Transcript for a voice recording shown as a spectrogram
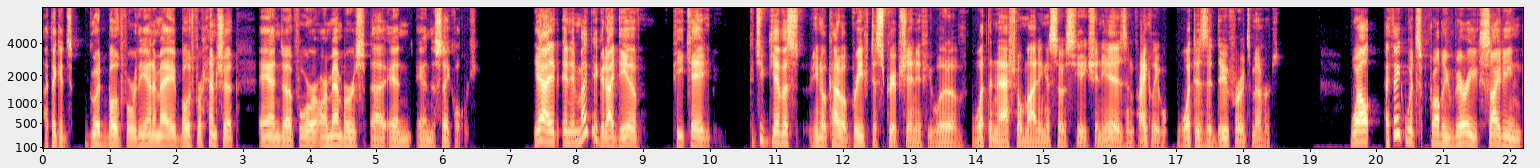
I think it's good both for the NMA, both for MSHA, and uh, for our members uh, and and the stakeholders. Yeah, it, and it might be a good idea, PK. Could you give us, you know, kind of a brief description, if you would, of what the National Mining Association is, and frankly, what does it do for its members? Well, I think what's probably very exciting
